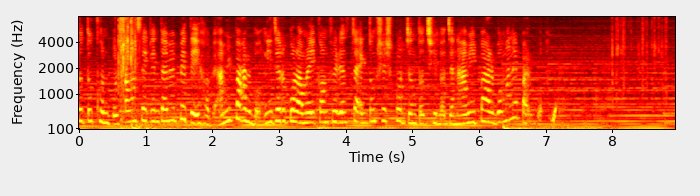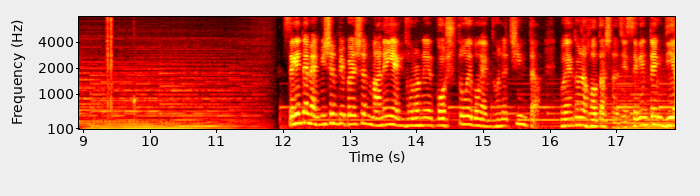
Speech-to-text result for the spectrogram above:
ততক্ষণ পড়ছি আমার সেকেন্ড টাইমে পেতেই হবে। আমি পারব। নিজের উপর আমার এই কনফিডেন্সটা একদম শেষ পর্যন্ত ছিল যে না, আমি পারব মানে পারব। সেকেন্ড টাইম অ্যাডমিশন প্রিপারেশন মানেই এক ধরনের কষ্ট এবং এক ধরনের চিন্তা এবং এক ধরনের হতাশা যে সেকেন্ড টাইম দিয়ে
